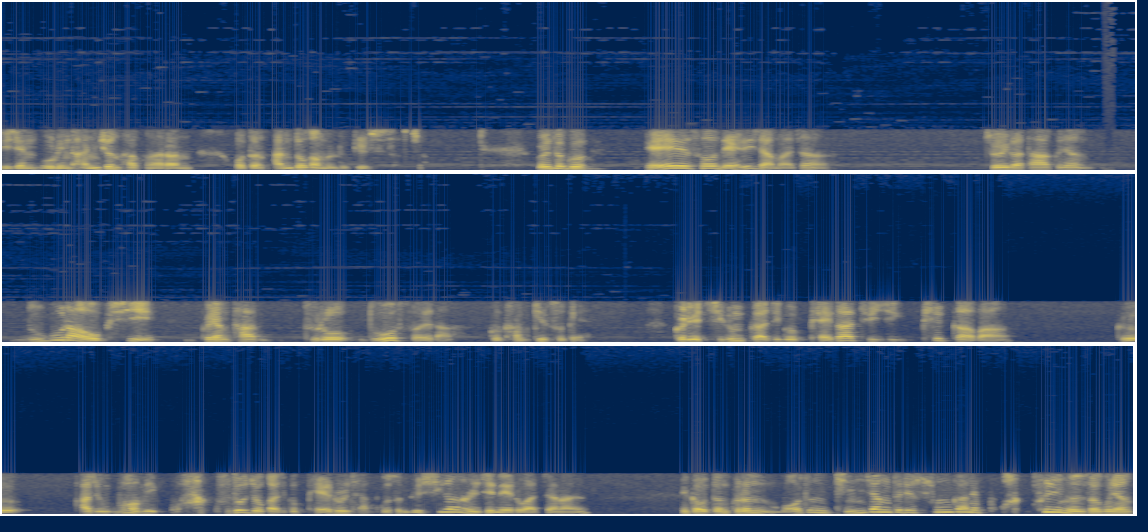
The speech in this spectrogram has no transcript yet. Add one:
이젠 우린 안전하구나라는 어떤 안도감을 느낄 수 있었죠. 그래서 그 배에서 내리자마자 저희가 다 그냥 누구라 없이 그냥 다 들어 누웠어요, 다. 그 강기 속에. 그리고 지금까지 그 배가 뒤집힐까봐 그 아주 몸이 꽉 굳어져가지고 배를 잡고서 몇 시간을 이제 내려왔잖아요. 그러니까 어떤 그런 모든 긴장들이 순간에 확 풀리면서 그냥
